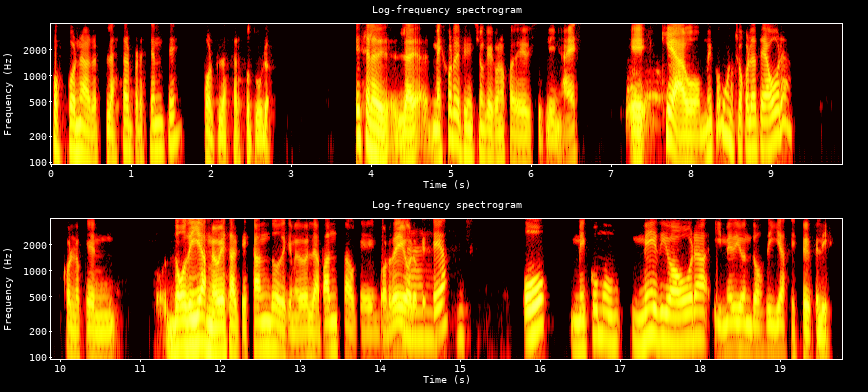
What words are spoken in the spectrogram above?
posponer placer presente por placer futuro. Esa es la, mejor definición que conozco de disciplina. Es, eh, ¿qué hago? ¿Me como un chocolate ahora? Con lo que en dos días me voy a estar quejando de que me duele la panza o que engordé o lo que sea. O me como medio ahora y medio en dos días y estoy feliz.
